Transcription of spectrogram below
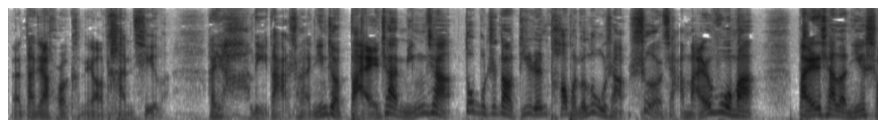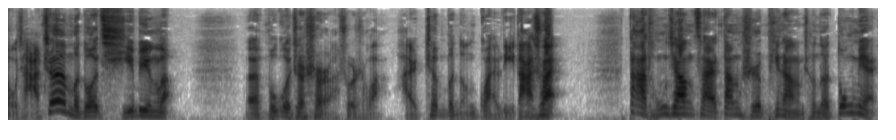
呃，大家伙可能要叹气了。哎呀，李大帅，您这百战名将都不知道敌人逃跑的路上设下埋伏吗？白下了你手下这么多骑兵了。呃，不过这事儿啊，说实话还真不能怪李大帅。大同江在当时平壤城的东面，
